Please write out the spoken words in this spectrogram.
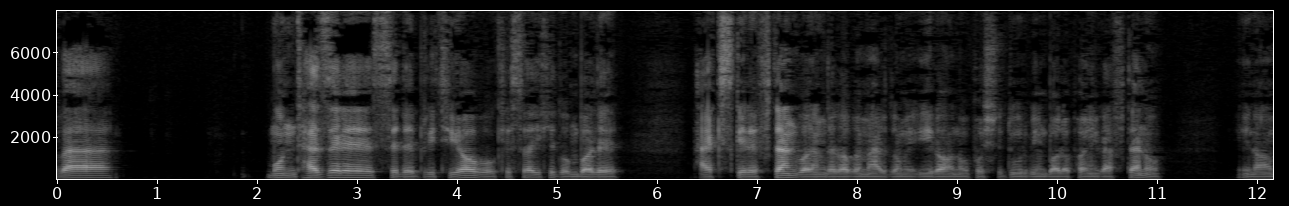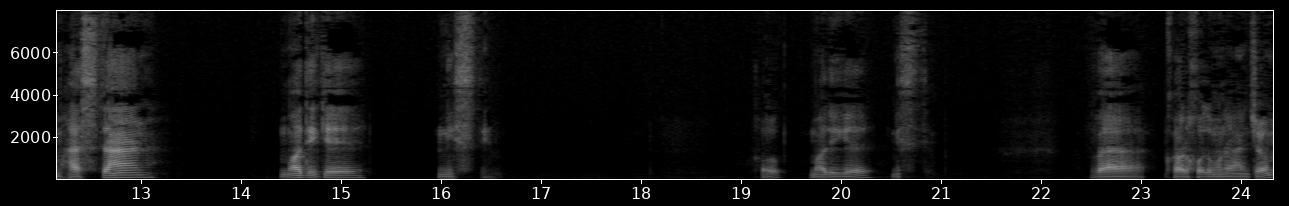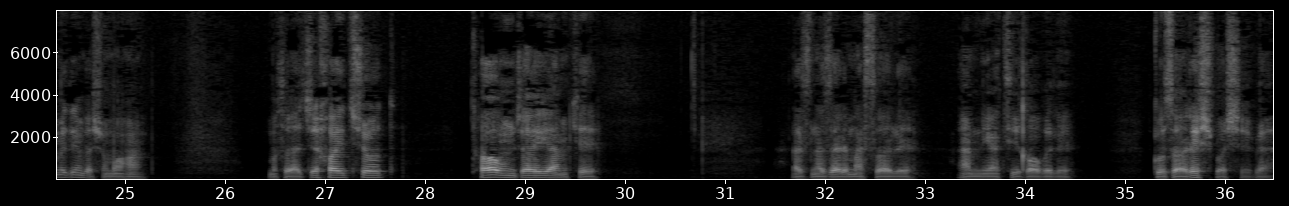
و منتظر سلبریتی ها و کسایی که دنبال عکس گرفتن با انقلاب مردم ایران و پشت دوربین بالا پایین رفتن و اینا هم هستن ما دیگه نیستیم. خب ما دیگه نیستیم. و کار خودمون رو انجام میدیم و شما هم متوجه خواهید شد. تا اونجایی هم که از نظر مسائل امنیتی قابل گزارش باشه و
